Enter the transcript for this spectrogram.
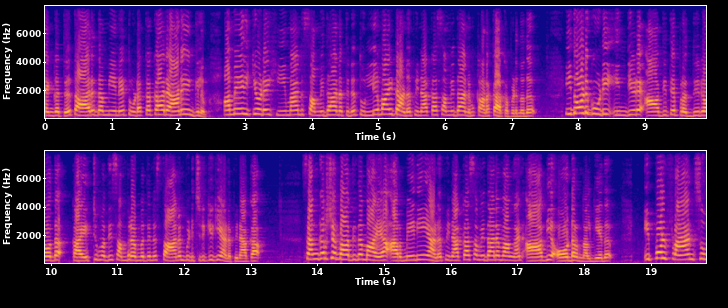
രംഗത്ത് താരതമ്യേനെ തുടക്കക്കാരാണ് എങ്കിലും അമേരിക്കയുടെ ഹീമാൻഡ് സംവിധാനത്തിന് തുല്യമായിട്ടാണ് പിനാക്ക സംവിധാനം കണക്കാക്കപ്പെടുന്നത്. ഇതോടുകൂടി ഇന്ത്യയുടെ ആദ്യത്തെ പ്രതിരോധ കയറ്റുമതി സംരംഭത്തിന് സ്ഥാനം പിടിച്ചിരിക്കുകയാണ് പിനാക്ക. സംഘർഷബാധിതമായ അർമേനിയയാണ് പിനാക്ക സംവിധാനം വാങ്ങാൻ ആദ്യ ഓർഡർ നൽകിയത്. ഇപ്പോൾ ഫ്രാൻസും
